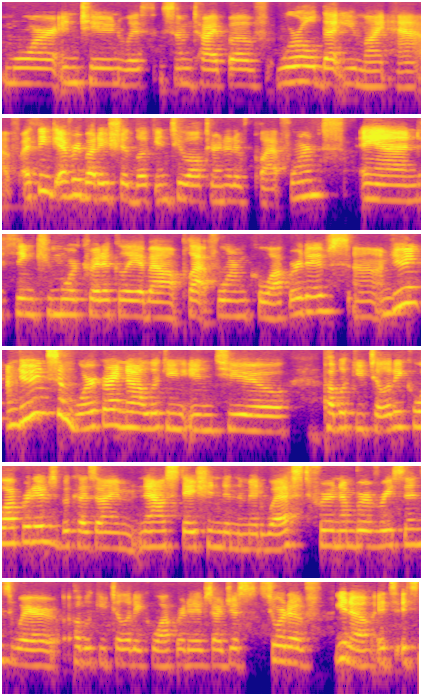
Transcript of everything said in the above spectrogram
more in tune with some type of world that you might have. I think everybody should look into alternative platforms and think more critically about platform cooperatives. Uh, i'm doing i'm doing some work right now looking into public utility cooperatives because I'm now stationed in the Midwest for a number of reasons where public utility cooperatives are just sort of, you know, it's it's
